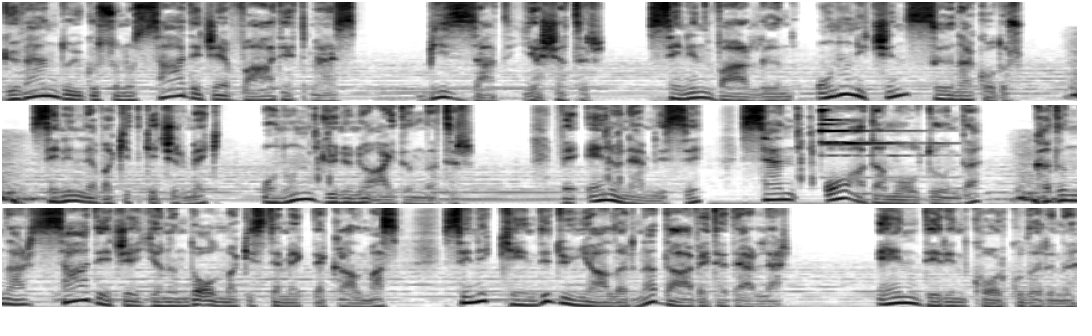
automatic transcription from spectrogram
güven duygusunu sadece vaat etmez, bizzat yaşatır. Senin varlığın onun için sığınak olur. Seninle vakit geçirmek onun gününü aydınlatır. Ve en önemlisi sen o adam olduğunda kadınlar sadece yanında olmak istemekle kalmaz, seni kendi dünyalarına davet ederler. En derin korkularını,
